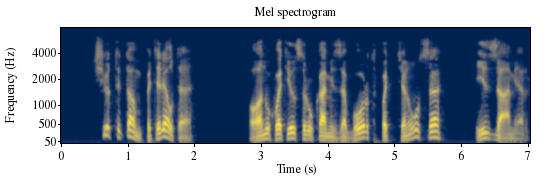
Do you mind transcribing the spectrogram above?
— Чего ты там потерял-то? Он ухватился руками за борт, подтянулся и замер.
